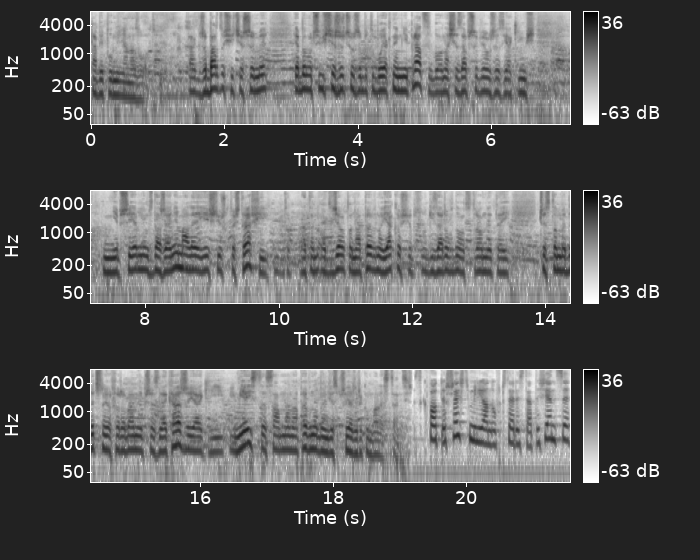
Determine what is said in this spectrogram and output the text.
prawie pół miliona złotych. Także bardzo się cieszymy. Ja bym oczywiście życzył, żeby tu było jak najmniej pracy, bo ona się zawsze wiąże z jakimś nieprzyjemnym zdarzeniem, ale jeśli już ktoś trafi na ten oddział, to na pewno jakość obsługi zarówno od strony tej czysto medycznej oferowanej przez lekarzy, jak i, i miejsce samo na pewno będzie sprzyjać rekonwalescencji. Z kwoty 6 milionów 400 tysięcy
